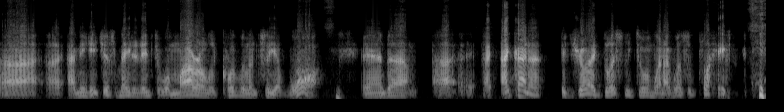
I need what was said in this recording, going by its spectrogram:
uh, I, I mean, he just made it into a moral equivalency of war. And um, I, I, I kind of enjoyed listening to him when I wasn't playing.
